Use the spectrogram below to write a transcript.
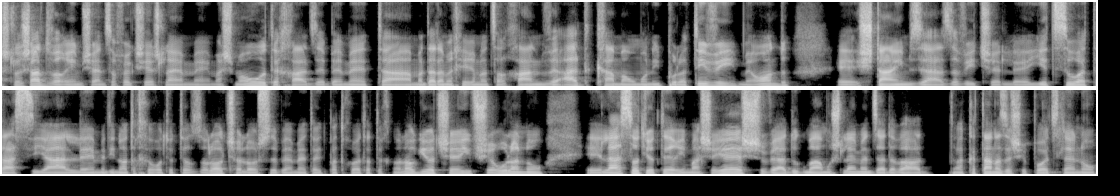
שלושה דברים שאין ספק שיש להם אה, משמעות, אחד זה באמת מדד המחירים לצרכן ועד כמה הוא מניפולטיבי מאוד. אה, שתיים זה הזווית של אה, ייצוא התעשייה למדינות אחרות יותר זולות, שלוש זה באמת ההתפתחויות הטכנולוגיות שאפשרו לנו אה, לעשות יותר עם מה שיש, והדוגמה המושלמת זה הדבר הקטן הזה שפה אצלנו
